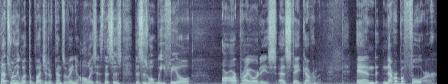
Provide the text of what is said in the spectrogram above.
that's really what the budget of Pennsylvania always is. This is this is what we feel are our priorities as state government, and never before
